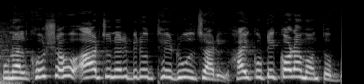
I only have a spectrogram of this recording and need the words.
কুণাল ঘোষ সহ আট জনের বিরুদ্ধে রুল জারি, হাইকোর্টে কড়া মন্তব্য।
